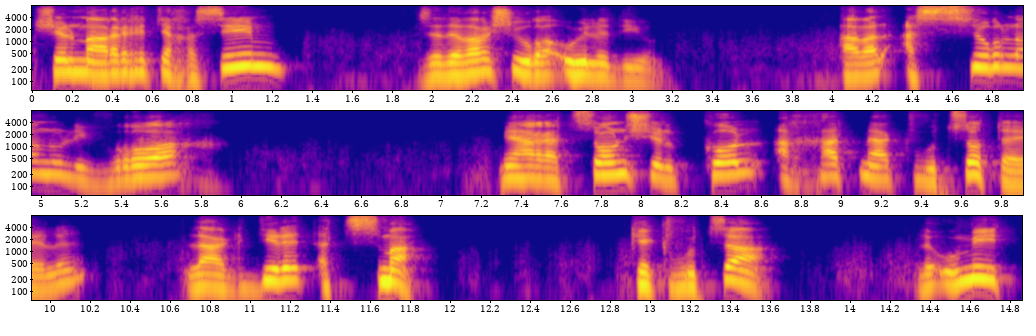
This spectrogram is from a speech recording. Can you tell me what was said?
של מערכת יחסים זה דבר שהוא ראוי לדיון. אבל אסור לנו לברוח מהרצון של כל אחת מהקבוצות האלה להגדיר את עצמה כקבוצה לאומית,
